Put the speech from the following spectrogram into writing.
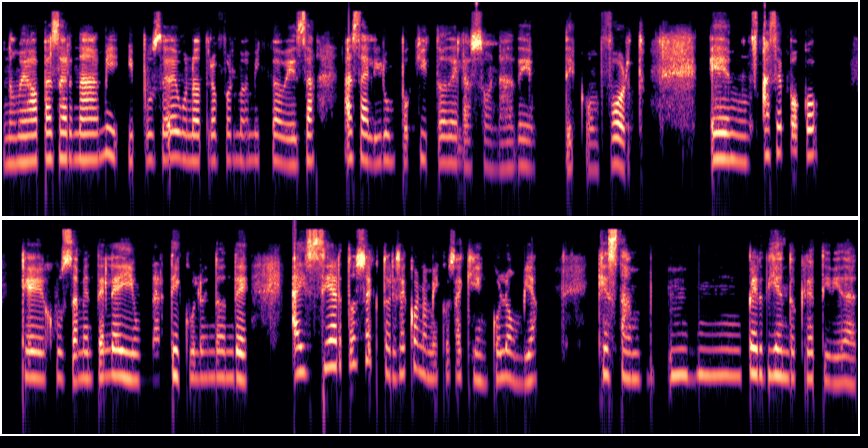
no me va a pasar nada a mí y puse de una u otra forma mi cabeza a salir un poquito de la zona de, de confort. Em, hace poco que justamente leí un artículo en donde hay ciertos sectores económicos aquí en Colombia que están mm, perdiendo creatividad.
